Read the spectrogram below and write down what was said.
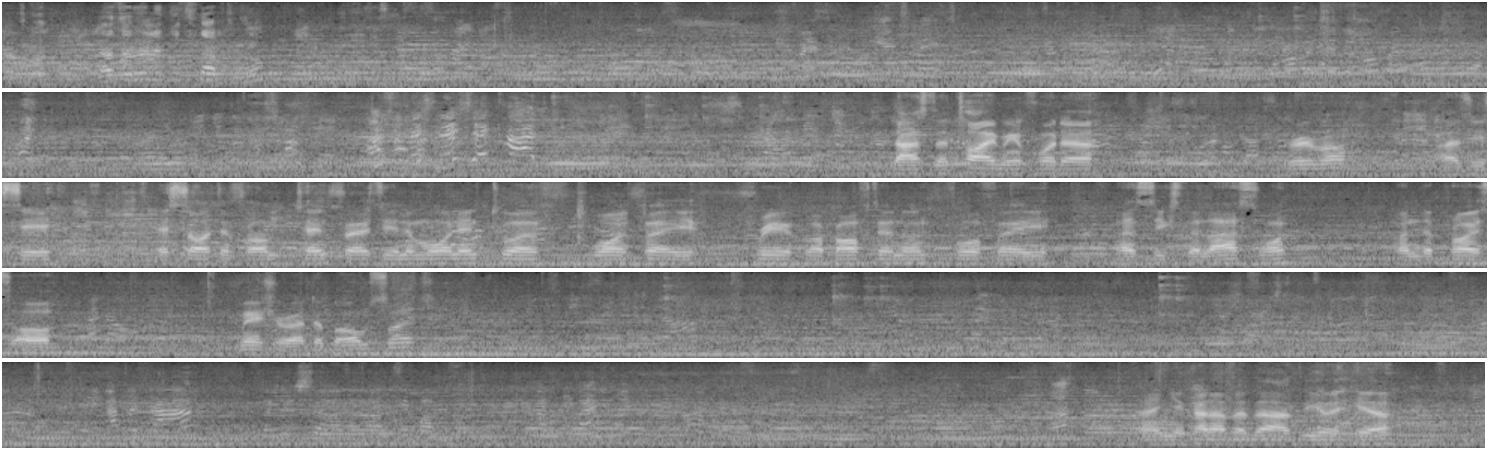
That's good. That's a really good start, you know? That's the timing for the river. As you see, it's starting from 10.30 in the morning, 12, 1.30, 3 o'clock afternoon, 4.30 and 6 the last one. And the price are measured at the bottom side. Can have a better view here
